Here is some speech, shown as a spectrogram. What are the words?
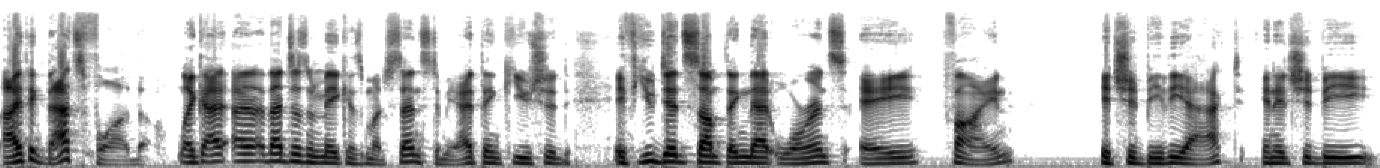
I think that's flawed though. Like I, I that doesn't make as much sense to me. I think you should if you did something that warrants a fine, it should be the act and it should be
